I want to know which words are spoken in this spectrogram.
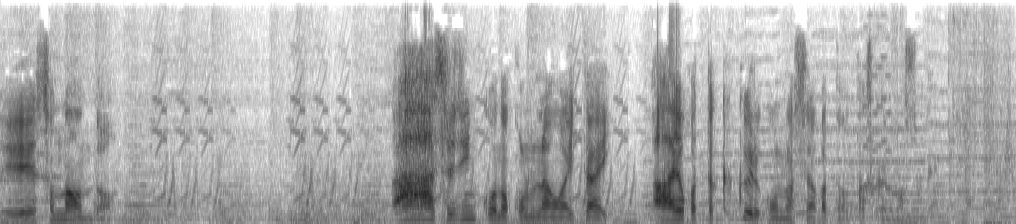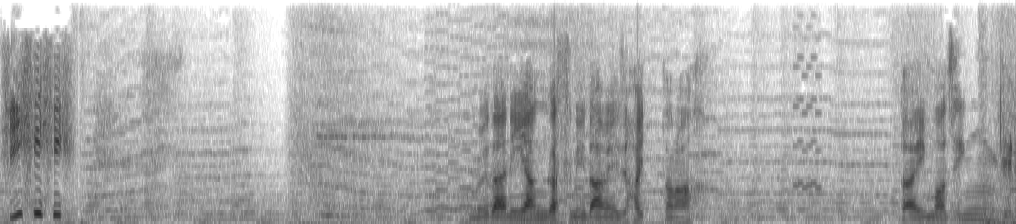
ええー、そんなんだ。あー、主人公の混乱は痛い。あー、よかった。ククール混乱しなかったの助かりましたね。ヒヒヒ無駄にヤンガスにダメージ入ったな。大魔神切り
